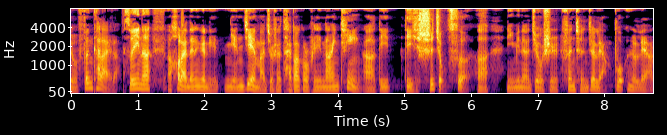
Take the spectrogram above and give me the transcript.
就分开来了，所以呢，后来的那个年年鉴嘛，就是 Typography Nineteen 啊，第第十九册啊，里面呢就是分成这两部两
